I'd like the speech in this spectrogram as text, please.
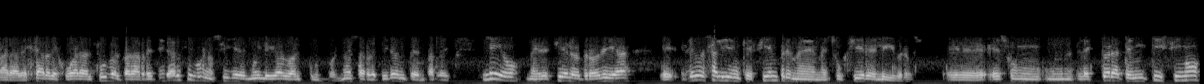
para dejar de jugar al fútbol, para retirarse, y bueno, sigue muy ligado al fútbol, ¿no? Se retiró en Temperley. Leo, me decía el otro día, eh, Leo es alguien que siempre me, sugiere libros, eh, es un, lector atentísimo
